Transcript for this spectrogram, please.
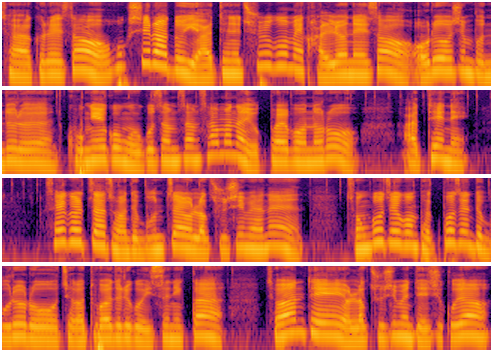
자, 그래서 혹시라도 이 아테네 출금에 관련해서 어려우신 분들은 010-5933-3168번으로 아테네 세 글자 저한테 문자 연락 주시면은 정보 제공 100% 무료로 제가 도와드리고 있으니까 저한테 연락 주시면 되시고요.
